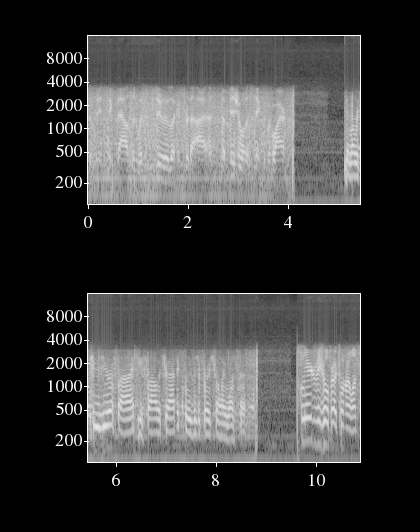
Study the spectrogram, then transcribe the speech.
descending 6,000 with Zulu looking for the, uh, the visual to 6 at McGuire. Number 205, you can follow the traffic, clear visual approach for only one step. Cleared visual approach 1117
